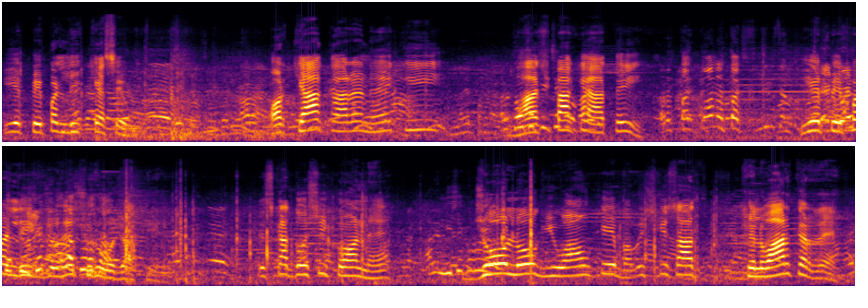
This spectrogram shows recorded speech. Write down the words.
कि ये पेपर लीक कैसे हुआ और क्या कारण है कि भाजपा के आते ही ये पेपर लीक जो है शुरू हो जाती है? इसका दोषी कौन है? जो लोग युवाओं के भविष्य के साथ खिलवाड़ कर रहे हैं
